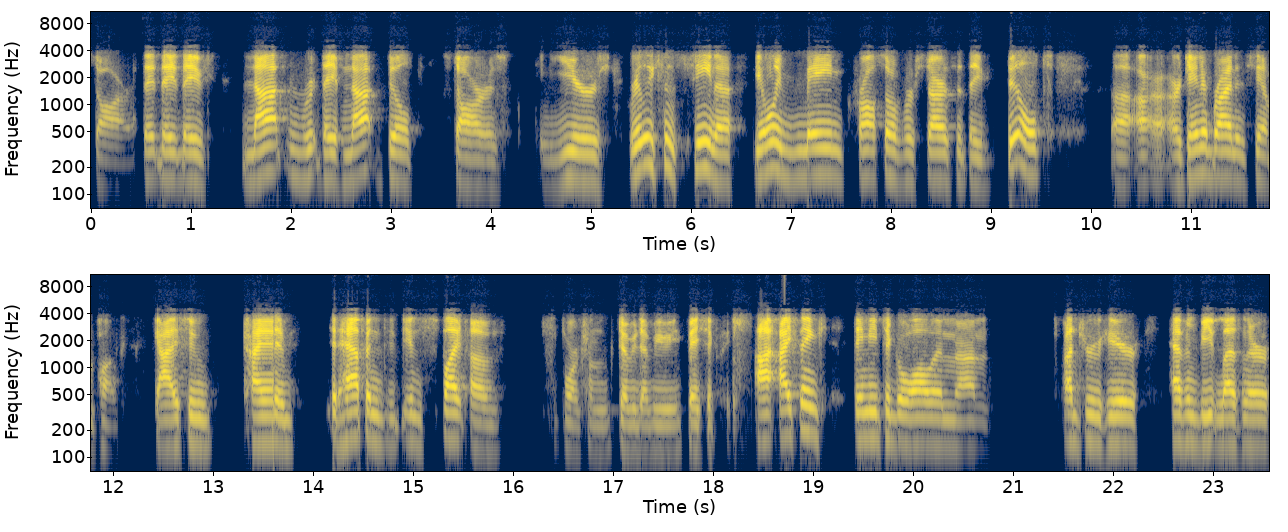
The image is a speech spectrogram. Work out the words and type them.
star. They, they they've not they've not built stars in years. Really, since Cena, the only main crossover stars that they've built uh, are, are Daniel Bryan and CM Punk, guys who kind of it happened in spite of support from WWE. Basically, I, I think they need to go all in on on Drew here, have him beat Lesnar,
